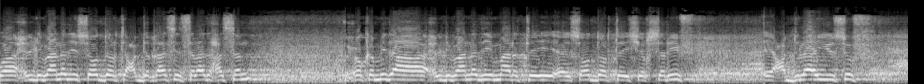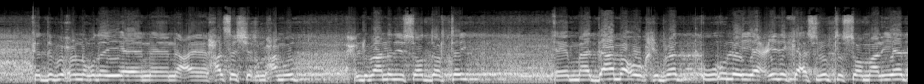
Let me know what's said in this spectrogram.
waa xildhibaanadii soo doortay cabdiqaasin salaad xasan wuxuu ka mid ahaa xildhibaanadii maaragtay soo doortay sheekh shariif cabdulaahi yuusuf kadib wuxuu noqday xasan sheekh maxamuud xildhibaanadii soo doortay maadaama uu khibrad uu u leeyahay ciidanka asluubta soomaaliyeed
